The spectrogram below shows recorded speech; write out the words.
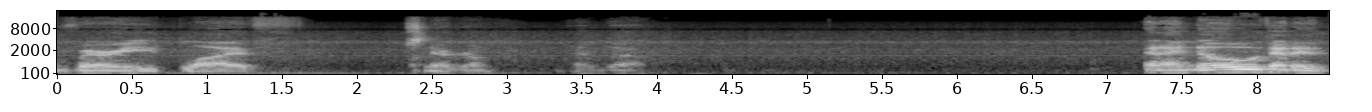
very live snare drum, and uh, and I know that it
